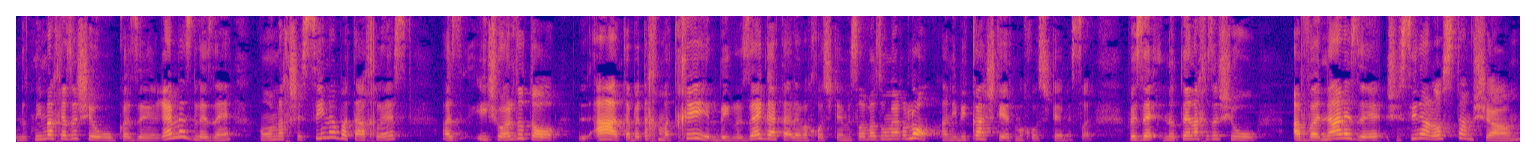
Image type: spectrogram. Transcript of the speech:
נותנים לך איזשהו כזה רמז לזה, אומרים לך שסינה בתכלס, אז היא שואלת אותו, אה, אתה בטח מתחיל, בגלל זה הגעת למחוז 12, ואז הוא אומר, לא, אני ביקשתי את מחוז 12. וזה נותן לך איזשהו הבנה לזה שסינה לא סתם שם,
